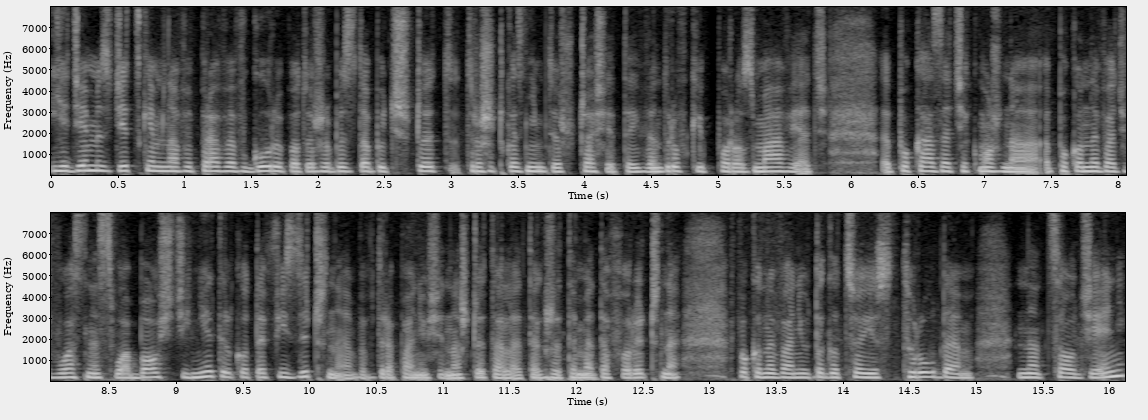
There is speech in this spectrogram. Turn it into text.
jedziemy z dzieckiem na wyprawę w góry po to, żeby zdobyć szczyt, troszeczkę z nim też w czasie tej wędrówki porozmawiać, pokazać, jak można pokonywać własne słabości, nie tylko te fizyczne we wdrapaniu się na szczyt, ale także te metaforyczne w pokonywaniu tego, co jest trudem na co dzień,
